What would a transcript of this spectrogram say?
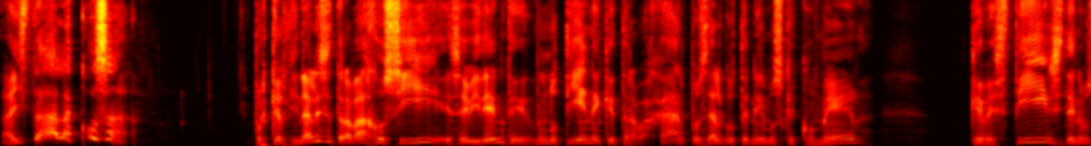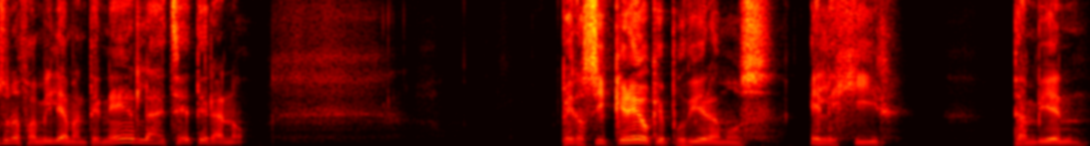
Ahí está la cosa. Porque al final ese trabajo sí es evidente. Uno tiene que trabajar, pues de algo tenemos que comer, que vestir, si tenemos una familia mantenerla, etcétera, ¿no? Pero sí creo que pudiéramos elegir también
